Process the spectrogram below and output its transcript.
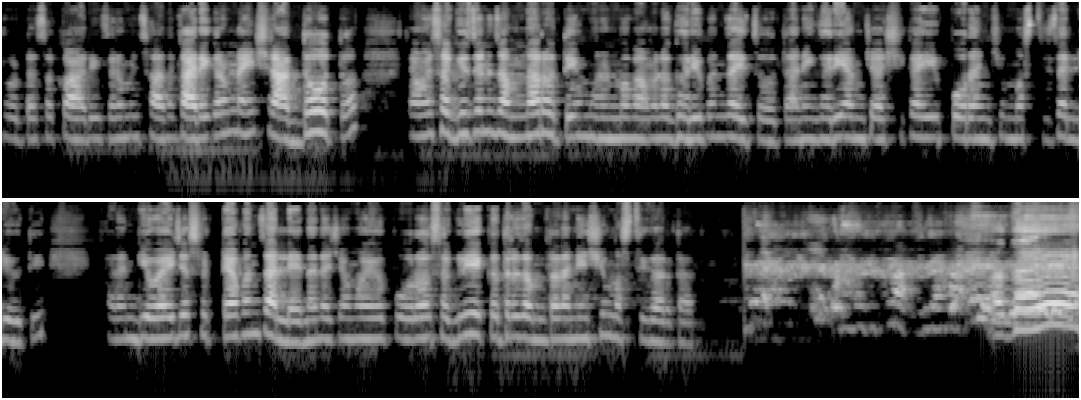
छोटासा कार्यक्रम म्हणजे साधा कार्यक्रम नाही श्राद्ध होतं. त्यामुळे सगळेजण जमणार होते म्हणून मग आम्हाला घरी पण जायचं होतं आणि घरी आमची अशी काही पोरांची मस्ती चालली होती. कारण दिवाळीच्या सुट्ट्या पण चालल्या आहेत ना त्याच्यामुळे पोरं सगळी एकत्र जमतात आणि अशी मस्ती करतात. अगं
